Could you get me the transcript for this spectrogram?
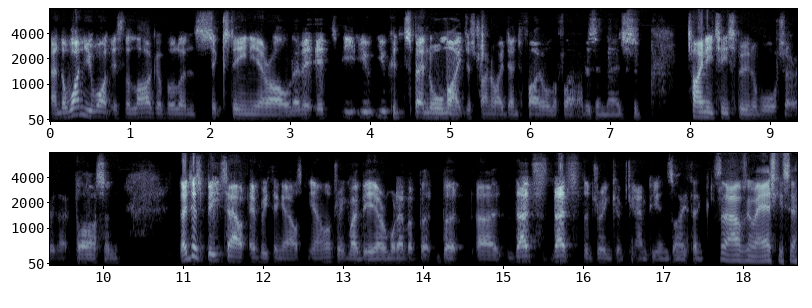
And the one you want is the Lagavulin 16 year old, and it, it you you could spend all night just trying to identify all the flavors in there. Just a tiny teaspoon of water in that glass, and that just beats out everything else. You know, I'll drink my beer and whatever, but but uh, that's that's the drink of champions, I think. So I was going to ask you, so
